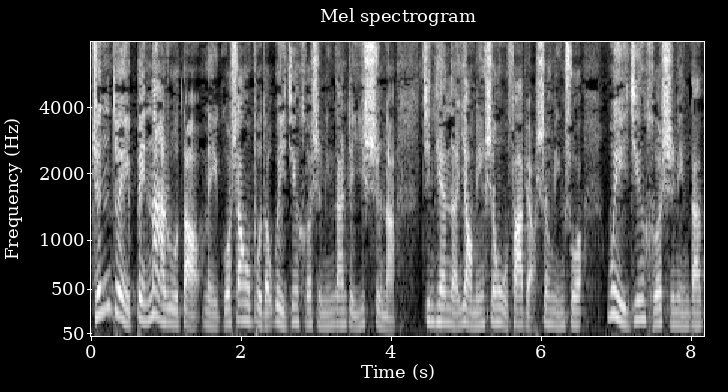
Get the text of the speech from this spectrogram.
针对被纳入到美国商务部的未经核实名单这一事呢，今天呢，药明生物发表声明说，未经核实名单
